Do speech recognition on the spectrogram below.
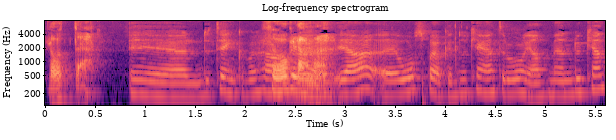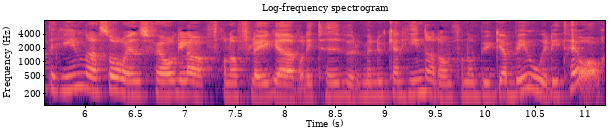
Lotta. Eh, du tänker på här Fåglarna. Ja, eh, ordspråket. Nu kan jag inte det ordagrant. Men du kan inte hindra sorgens fåglar från att flyga över ditt huvud. Men du kan hindra dem från att bygga bo i ditt hår.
